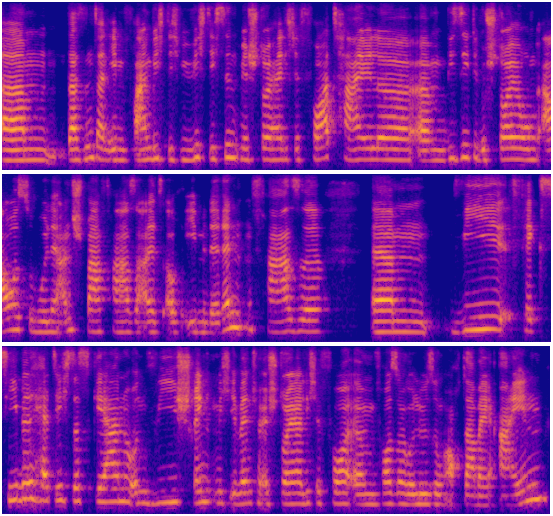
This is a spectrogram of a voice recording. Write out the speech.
Ähm, da sind dann eben Fragen wichtig, wie wichtig sind mir steuerliche Vorteile, ähm, wie sieht die Besteuerung aus, sowohl in der Ansparphase als auch eben in der Rentenphase. Ähm, wie flexibel hätte ich das gerne und wie schränkt mich eventuell steuerliche Vor ähm, Vorsorgelösung auch dabei ein?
